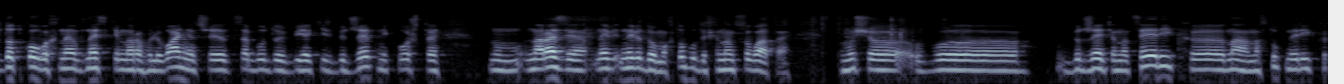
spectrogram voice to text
додаткових внесків на регулювання, чи це будуть якісь бюджетні кошти? Ну наразі невідомо хто буде фінансувати, тому що в бюджеті на цей рік, на наступний рік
